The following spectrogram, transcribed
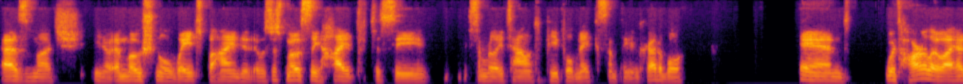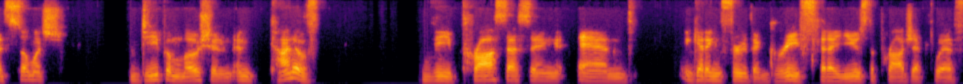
as much, you know, emotional weight behind it. It was just mostly hype to see some really talented people make something incredible. And with Harlow, I had so much deep emotion and kind of the processing and getting through the grief that I used the project with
